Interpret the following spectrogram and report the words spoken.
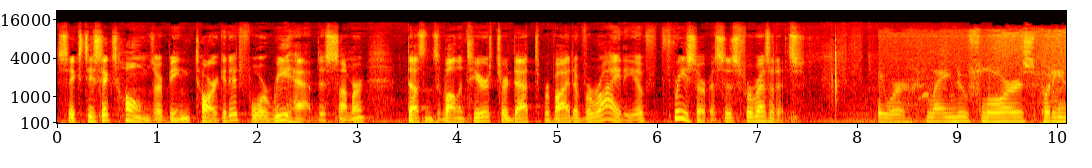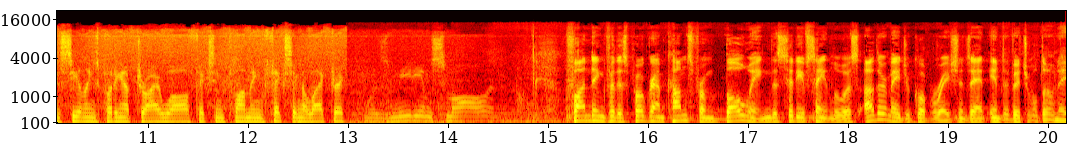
66 homes are being targeted for rehab this summer. Dozens of volunteers turned out to provide a variety of free services for residents. They were laying new floors, putting in ceilings, putting up drywall, fixing plumbing, fixing electric. It was medium, small. Funding for this program comes from Boeing, the city of St. Louis, other major corporations, and individual donations.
